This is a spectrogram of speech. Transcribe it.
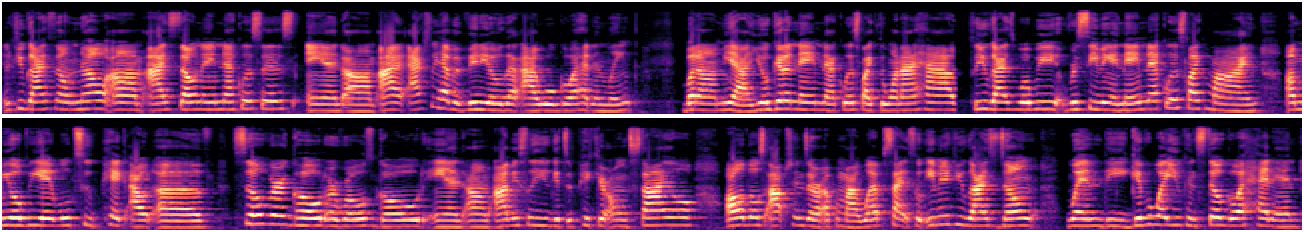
And if you guys don't know, um, I sell name necklaces. And um, I actually have a video that I will go ahead and link. But um, yeah, you'll get a name necklace like the one I have. So you guys will be receiving a name necklace like mine. Um, you'll be able to pick out of silver, gold, or rose gold. And um, obviously you get to pick your own style. All those options are up on my website. So even if you guys don't win the giveaway, you can still go ahead and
